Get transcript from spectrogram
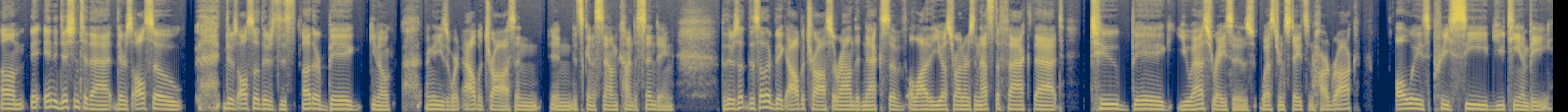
Um, in addition to that, there's also there's also there's this other big, you know, I'm going to use the word albatross, and and it's going to sound condescending, but there's a, this other big albatross around the necks of a lot of the U.S. runners, and that's the fact that two big U.S. races, Western States and Hardrock, always precede UTMB.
